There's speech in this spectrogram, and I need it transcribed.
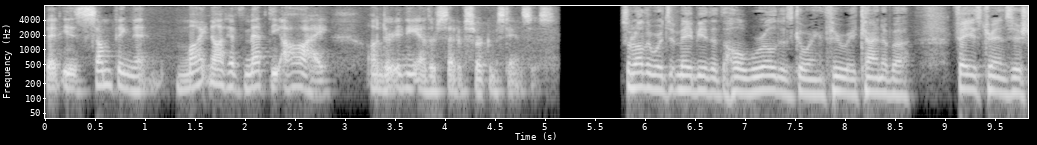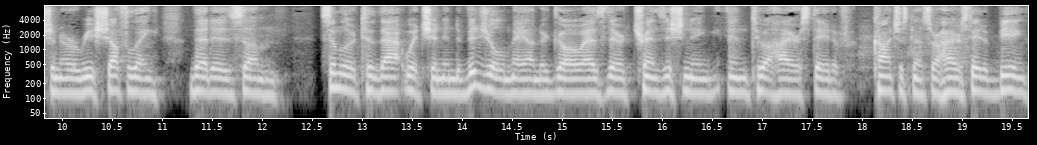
that is something that might not have met the eye under any other set of circumstances. So, in other words, it may be that the whole world is going through a kind of a phase transition or a reshuffling that is um, similar to that which an individual may undergo as they're transitioning into a higher state of consciousness or a higher state of being.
